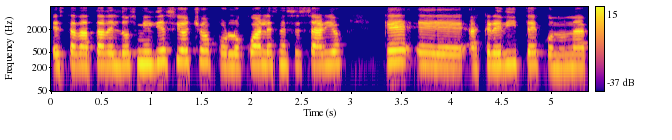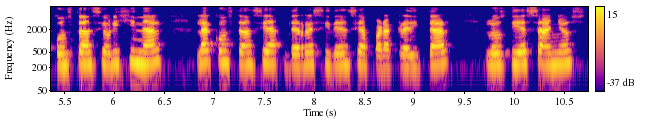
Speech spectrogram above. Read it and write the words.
Esta data del 2018, por lo cual es necesario que eh, acredite con una constancia original la constancia de residencia para acreditar los 10 años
